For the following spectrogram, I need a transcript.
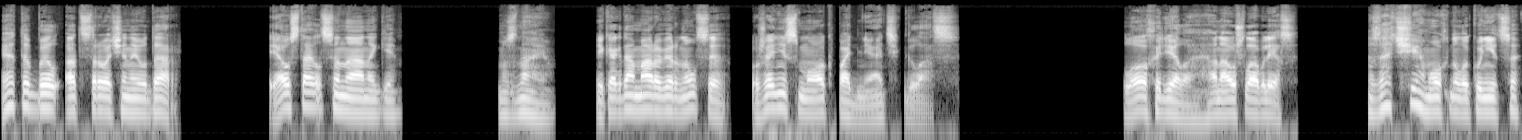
Это был отсроченный удар. Я уставился на ноги. Знаю. И когда Мару вернулся, уже не смог поднять глаз. Плохо дело, она ушла в лес. Зачем? охнула куница.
